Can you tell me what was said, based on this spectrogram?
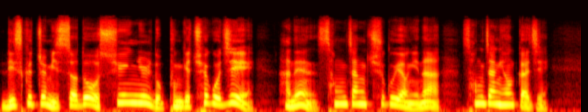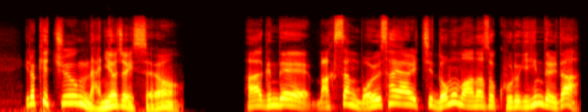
리스크 좀 있어도 수익률 높은 게 최고지 하는 성장 추구형이나 성장형까지 이렇게 쭉 나뉘어져 있어요. 아, 근데 막상 뭘 사야 할지 너무 많아서 고르기 힘들다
